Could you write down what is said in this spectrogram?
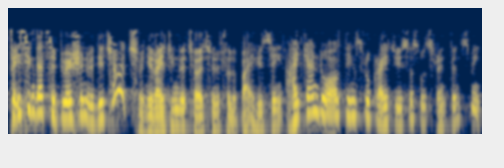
facing that situation with the church. When he's writing the church in Philippi, he's saying, I can do all things through Christ Jesus who strengthens me.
